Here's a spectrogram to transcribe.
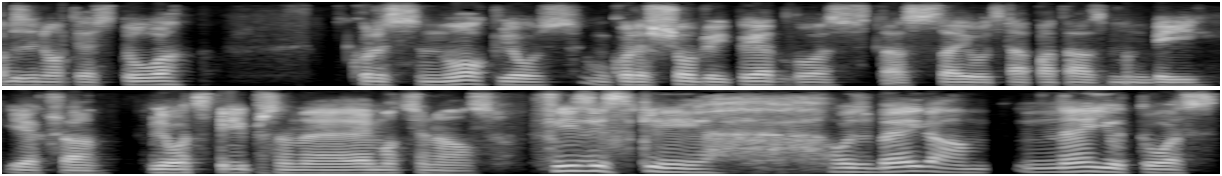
apzinoties to, kur esmu nokļuvis un kur es šobrīd piedalos, tās sajūtas tāpat tās man bija iekšā ļoti stiprs un e, emocionāls. Fiziski uz beigām nejūtos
